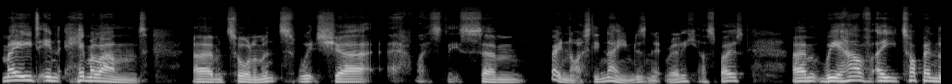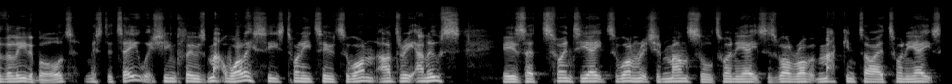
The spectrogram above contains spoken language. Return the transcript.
Made in Himmerland um, tournament, which uh, well, it's, it's um, very nicely named, isn't it? Really, I suppose. Um, we have a top end of the leaderboard, Mister T, which includes Matt Wallace. He's twenty-two to one. Adri Arnaus is at twenty-eight to one. Richard Mansell twenty-eight as well. Robert McIntyre twenty-eight.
